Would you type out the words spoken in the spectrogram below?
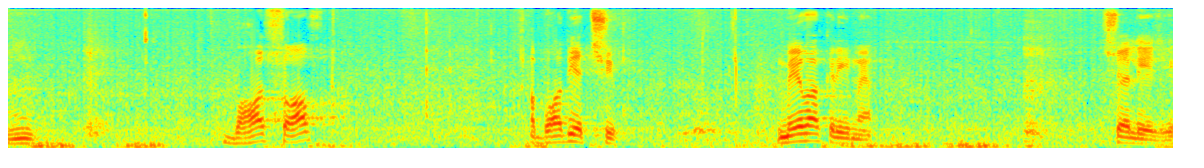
हम्म। बहुत सॉफ्ट और बहुत ही अच्छी। मेवा क्रीम है। चलिए जी।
